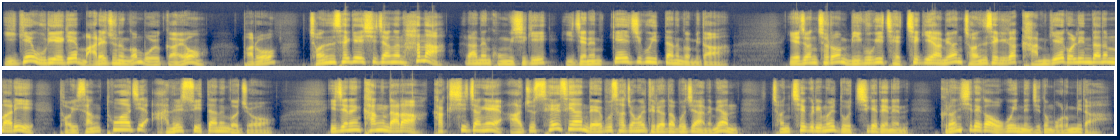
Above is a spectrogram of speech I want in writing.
이게 우리에게 말해주는 건 뭘까요? 바로 전 세계 시장은 하나라는 공식이 이제는 깨지고 있다는 겁니다. 예전처럼 미국이 재채기하면 전 세계가 감기에 걸린다는 말이 더 이상 통하지 않을 수 있다는 거죠. 이제는 각 나라, 각 시장의 아주 세세한 내부 사정을 들여다보지 않으면 전체 그림을 놓치게 되는 그런 시대가 오고 있는지도 모릅니다.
